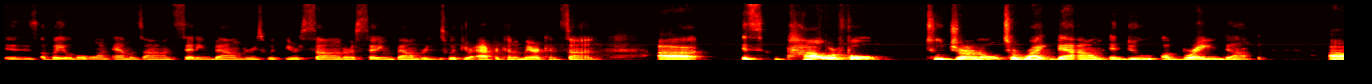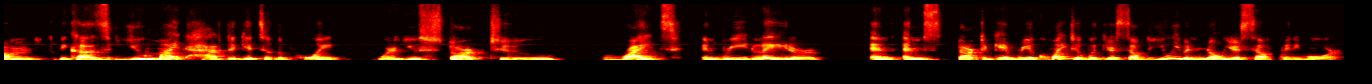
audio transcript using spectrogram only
is available on Amazon, Setting Boundaries with Your Son or Setting Boundaries with Your African American Son. Uh, it's powerful to journal, to write down and do a brain dump. Um, because you might have to get to the point where you start to write and read later and and start to get reacquainted with yourself do you even know yourself anymore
